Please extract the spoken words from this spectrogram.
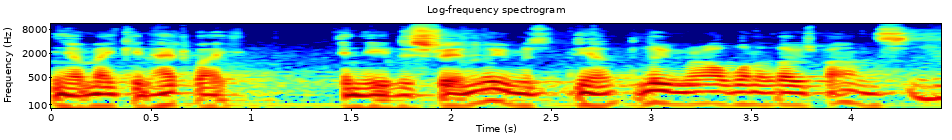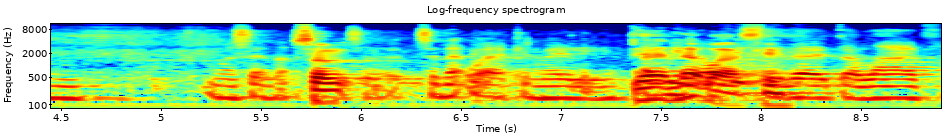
you know, making headway in the industry. And LUMER's, you know, LUMER are one of those bands. I was saying that. So- it's a, networking really. Yeah, I mean, obviously the, the live,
